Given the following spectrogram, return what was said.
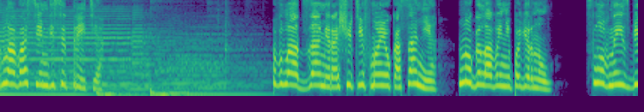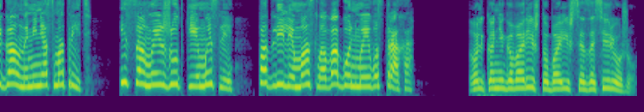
Глава 73. Влад замер, ощутив мое касание, но головы не повернул. Словно избегал на меня смотреть. И самые жуткие мысли подлили масло в огонь моего страха. «Только не говори, что боишься за Сережу».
